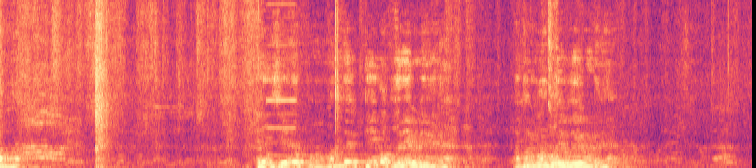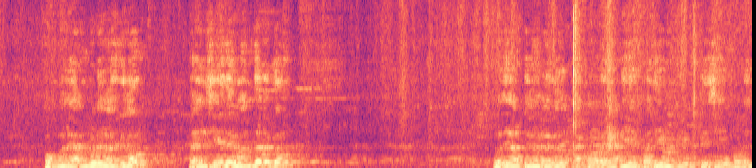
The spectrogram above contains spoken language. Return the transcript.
ஆமா. தயவுசெய்து வந்து டீமை பதிவு விடுவீங்க அப்புறமா போய் ஓய்வு விடுங்க உங்களை அன்புடன் அழைக்கிறோம். தயவுசெய்து வந்திருக்கும் விளையாட்டு வீரர்கள் தங்களுடைய அணியை பதிவு பண்ணி விட்டு செய்யும்படி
